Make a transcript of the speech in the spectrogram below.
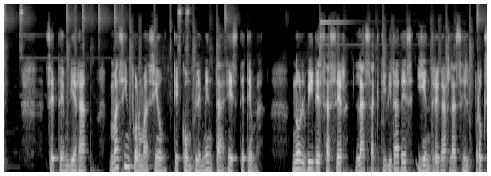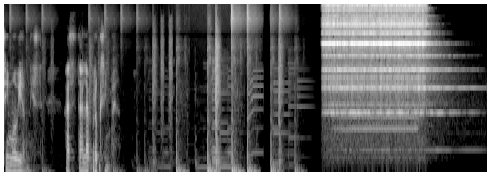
Se te enviará más información que complementa este tema. No olvides hacer las actividades y entregarlas el próximo viernes. Hasta la próxima.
